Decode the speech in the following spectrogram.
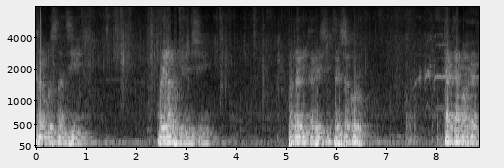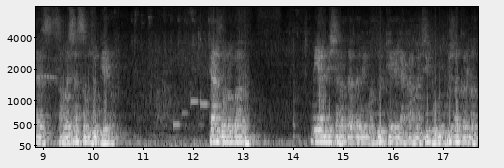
ग्रामस्थांची महिला भगिनींशी पदाधिकाऱ्यांशी चर्चा करू त्या त्या भागातल्या समस्या समजून घेणं. त्याचबरोबर मी आणि शरददादांनी मंजूर केलेल्या कामाची भूमिपूजन करणं.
